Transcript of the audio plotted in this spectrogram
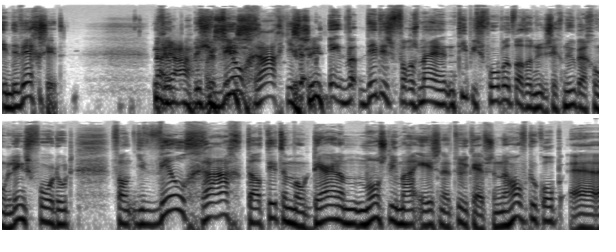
in de weg zit. Nou ja, dus precies, je wil graag. Je, ik, dit is volgens mij een typisch voorbeeld wat er nu, zich nu bij GroenLinks voordoet. Van je wil graag dat dit een moderne moslima is. Natuurlijk heeft ze een hoofddoek op. Eh,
